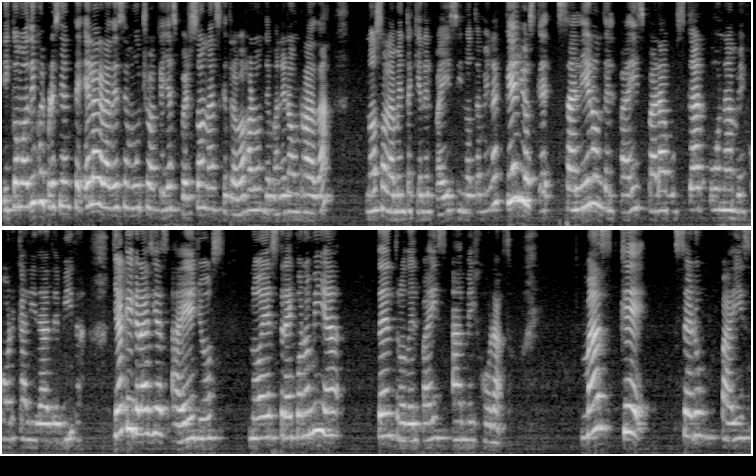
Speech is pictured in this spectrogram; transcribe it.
Y como dijo el presidente, él agradece mucho a aquellas personas que trabajaron de manera honrada, no solamente aquí en el país, sino también aquellos que salieron del país para buscar una mejor calidad de vida, ya que gracias a ellos nuestra economía dentro del país ha mejorado. Más que ser un país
